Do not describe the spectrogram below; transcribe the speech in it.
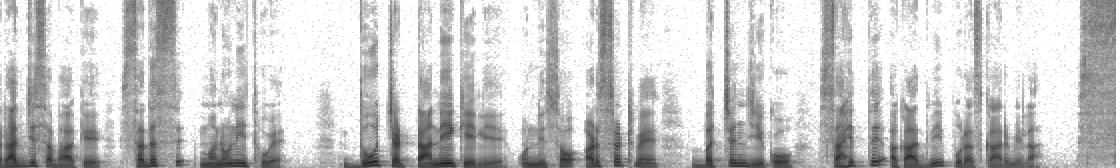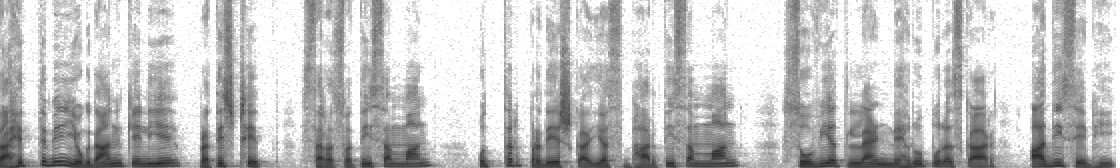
राज्यसभा के सदस्य मनोनीत हुए। दो चट्टाने के लिए 1968 में बच्चन जी को साहित्य अकादमी पुरस्कार मिला। साहित्य में योगदान के लिए प्रतिष्ठित सरस्वती सम्मान, उत्तर प्रदेश का यश भारती सम्मान, सोवियत लैंड नेहरू पुरस्कार आदि से भी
